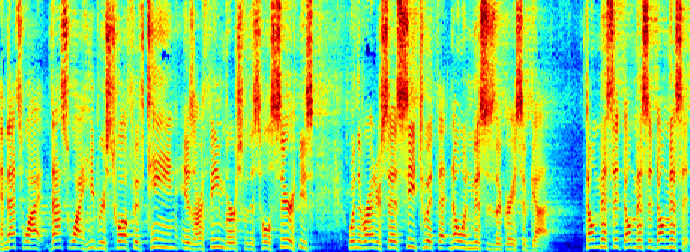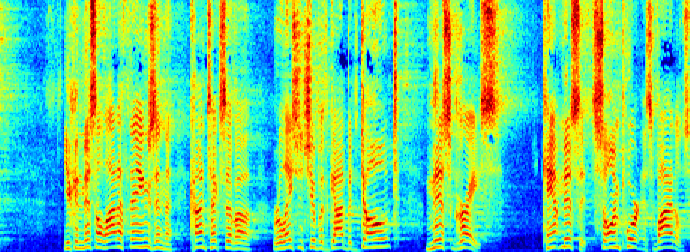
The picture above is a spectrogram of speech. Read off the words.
And that's why, that's why Hebrews 12 15 is our theme verse for this whole series when the writer says, See to it that no one misses the grace of God. Don't miss it, don't miss it, don't miss it. You can miss a lot of things in the context of a relationship with God, but don't miss grace. Can't miss it. So important. It's vital. It's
